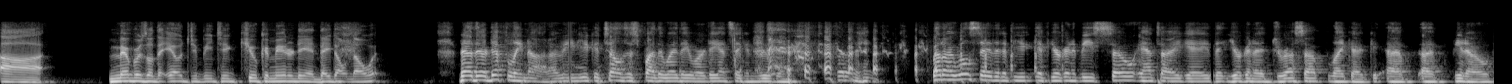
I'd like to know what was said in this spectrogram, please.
uh, members of the LGBTQ community and they don't know it? No, they're definitely not. I mean, you could tell just by the way they were dancing and moving. but, but, I will say that if you if you're going to be so anti-gay that you're going to dress up like a, a, a, you know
